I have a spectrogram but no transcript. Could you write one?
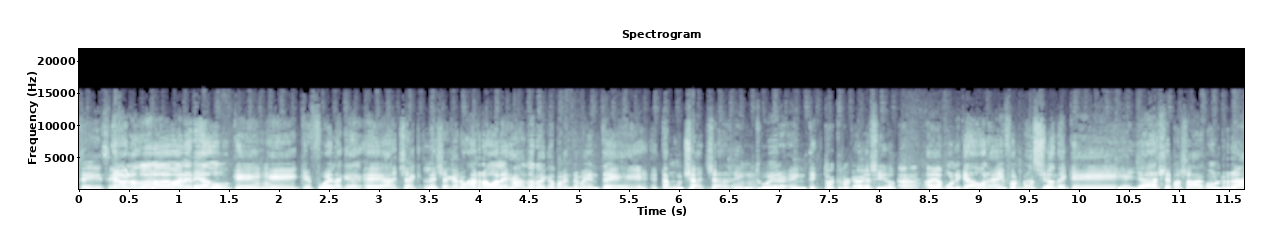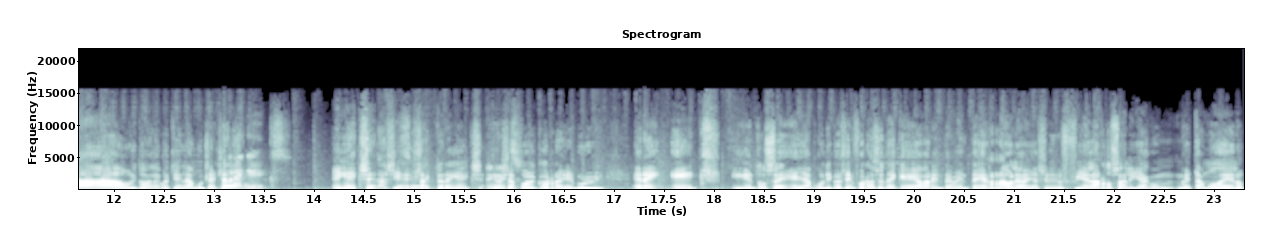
Sí, sí. Eh, Hablando de lo de Valeria Duque, eh, que fue la que eh, acha- le achacaron a Raúl Alejandro, de que aparentemente esta muchacha en Twitter, en TikTok creo que había sido, Ah. había publicado una información de que ella se pasaba con Raúl y toda la cuestión. La muchacha. No eran ex. En ex era así, exacto, era en ex. En Gracias ex. por corregir, Burby. Era en ex. Y entonces ella publicó esa información de que aparentemente Raúl le había sido infiel a Rosalía con esta modelo.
